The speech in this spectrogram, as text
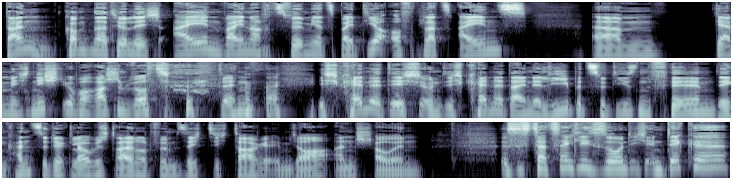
Dann kommt natürlich ein Weihnachtsfilm jetzt bei dir auf Platz eins. Ähm, der mich nicht überraschen wird, denn ich kenne dich und ich kenne deine Liebe zu diesem Film. Den kannst du dir, glaube ich, 365 Tage im Jahr anschauen. Es ist tatsächlich so und ich entdecke,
